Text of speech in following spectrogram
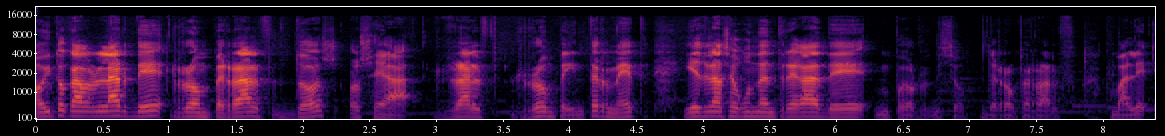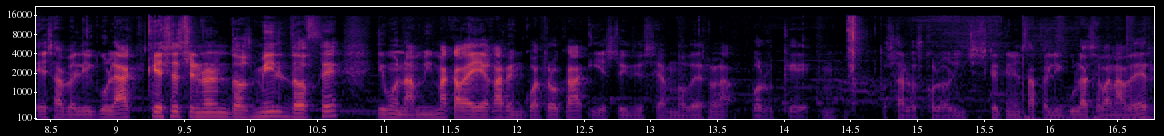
hoy toca hablar de Romper Ralph 2, o sea, Ralph rompe internet y es la segunda entrega de por eso, de Romper Ralph, ¿vale? Esa película que se estrenó en 2012 y bueno, a mí me acaba de llegar en 4K y estoy deseando verla porque mm, o sea, los colorinches que tiene esta película se van a ver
